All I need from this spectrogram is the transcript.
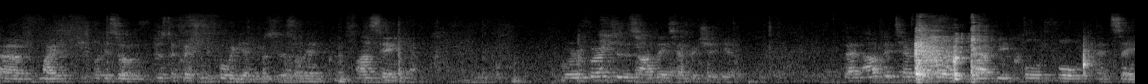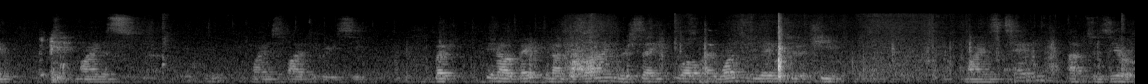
um, my, okay, so just a question before we get into this one, then asking, we're referring to this outlet temperature here. That outlet temperature might be called for at say minus, minus five degrees C. But in our, in our design, we're saying, well, I want to be able to achieve minus 10 up to zero.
